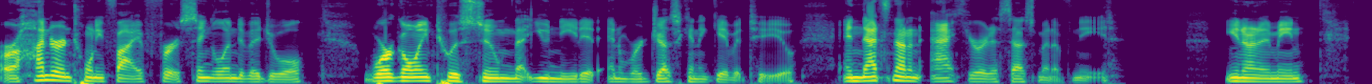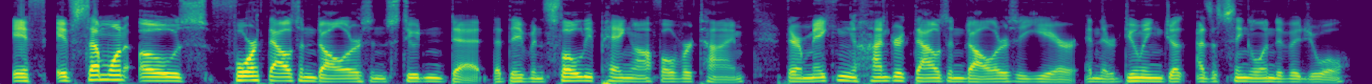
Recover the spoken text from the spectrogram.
or 125 for a single individual, we're going to assume that you need it and we're just going to give it to you. And that's not an accurate assessment of need. You know what I mean? If if someone owes four thousand dollars in student debt that they've been slowly paying off over time, they're making hundred thousand dollars a year, and they're doing just as a single individual.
